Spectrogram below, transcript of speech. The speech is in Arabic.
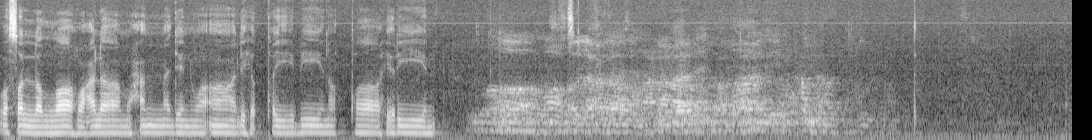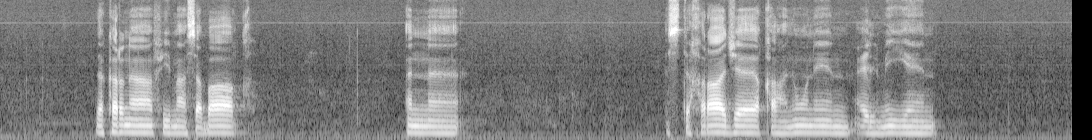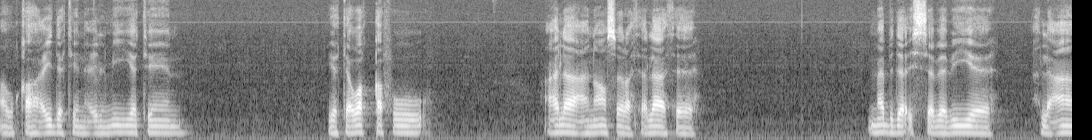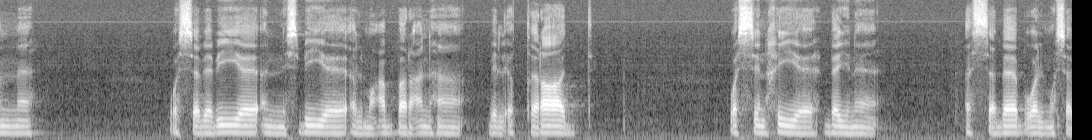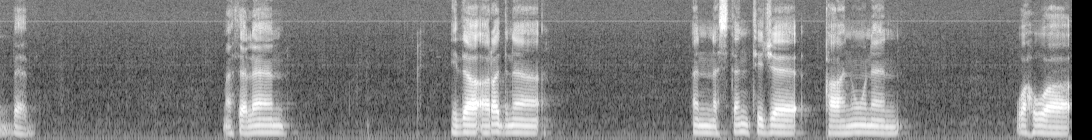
وصلى الله على محمد وآله الطيبين الطاهرين. ذكرنا فيما سبق أن استخراج قانون علمي أو قاعدة علمية يتوقف على عناصر ثلاثة. مبدأ السببية العامة والسببية النسبية المعبر عنها بالاضطراد والسنخية بين السبب والمسبب. مثلا إذا أردنا أن نستنتج قانونا وهو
